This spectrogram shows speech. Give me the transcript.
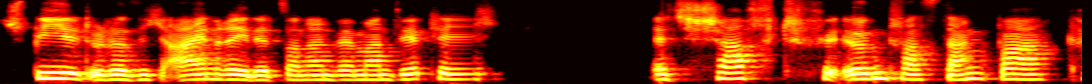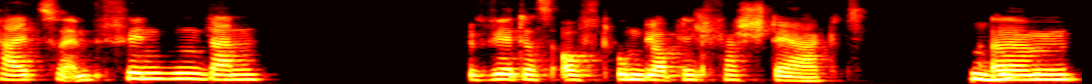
spielt oder sich einredet, sondern wenn man wirklich es schafft, für irgendwas Dankbarkeit zu empfinden, dann wird das oft unglaublich verstärkt. Mhm. Ähm,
